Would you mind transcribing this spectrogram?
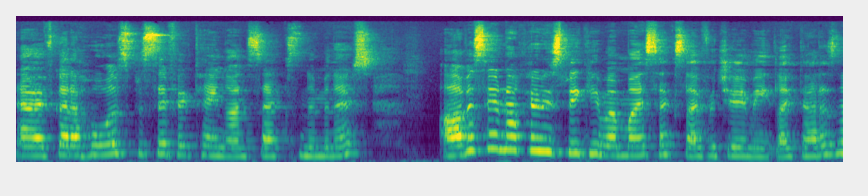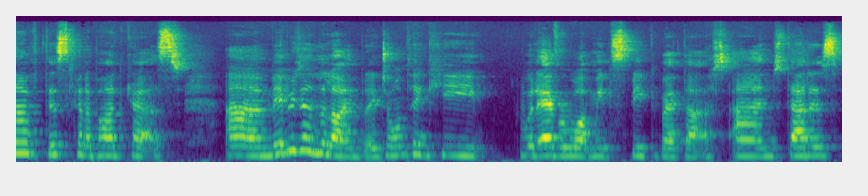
Now I've got a whole specific thing on sex in a minute Obviously, I'm not going to be speaking about my sex life with Jamie. Like, that is not this kind of podcast. Um, maybe down the line, but I don't think he would ever want me to speak about that. And that is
